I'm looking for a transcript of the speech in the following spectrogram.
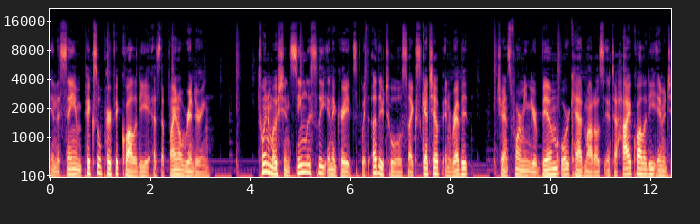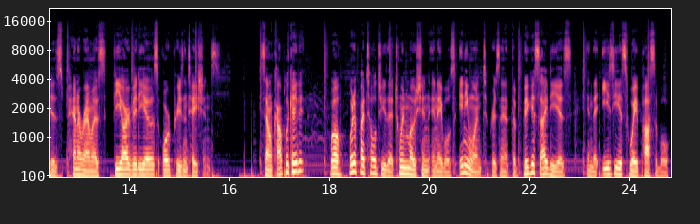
in the same pixel perfect quality as the final rendering. Twinmotion seamlessly integrates with other tools like SketchUp and Revit, transforming your BIM or CAD models into high quality images, panoramas, VR videos, or presentations. Sound complicated? Well, what if I told you that Twinmotion enables anyone to present the biggest ideas in the easiest way possible,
